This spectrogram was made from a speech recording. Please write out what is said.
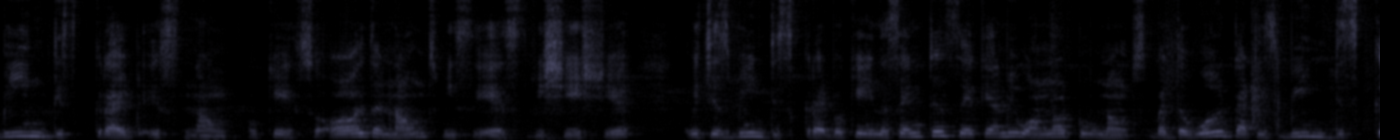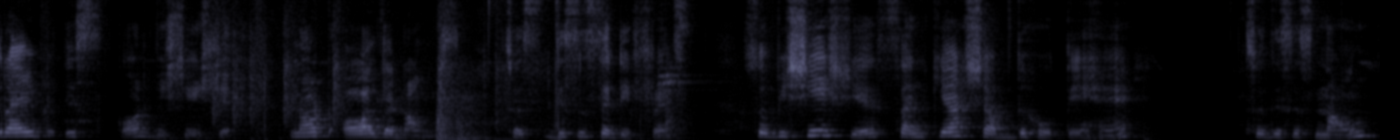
being described is noun. Okay, so all the nouns we say as Visheshya which is being described. Okay, in the sentence there can be one or two nouns, but the word that is being described is called Visheshya, not all the nouns. So this is the difference. So Visheshya संख्या शब्द होते हैं. So this is noun.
